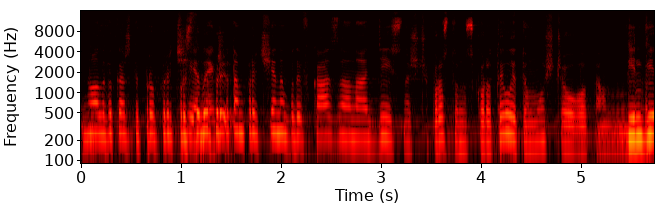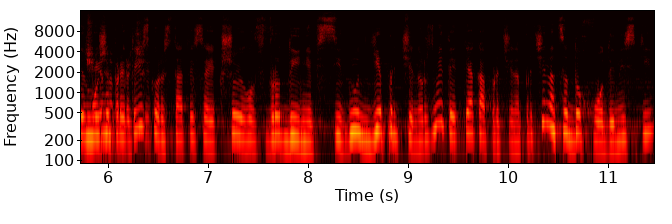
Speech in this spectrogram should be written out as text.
Ну але ви кажете про причину. Просто ви Якщо там причина буде вказана дійсно, що просто ну скоротили, тому що там Він, він може прийти і причина. скористатися, якщо його в родині всі ну є причина. Розумієте, яка причина? Причина це доходи низькі.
